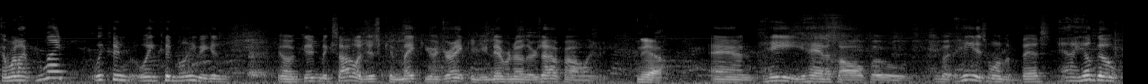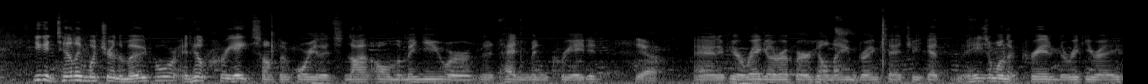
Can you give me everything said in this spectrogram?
And we're like, what? We couldn't, we couldn't believe it because, you know, a good mixologist can make you a drink and you never know there's alcohol in it. Yeah. And he had us all fooled. But he is one of the best. He'll go, you can tell him what you're in the mood for, and he'll create something for you that's not on the menu or that hadn't been created. Yeah. And if you're a regular up there, he'll name drinks at you. Get he's the one that created the Ricky Ray,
